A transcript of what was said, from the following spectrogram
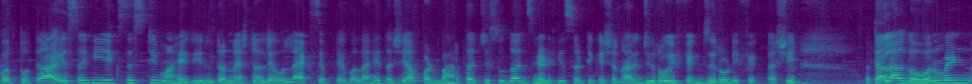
करतो त्या आय एस ही एक सिस्टीम आहे जी इंटरनॅशनल लेवलला ॲक्सेप्टेबल आहे. तशी आपण भारताची सुद्धा झेड ही सर्टिफिकेशन आली झिरो इफेक्ट झिरो डिफेक्ट अशी. त्याला गव्हर्नमेंट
